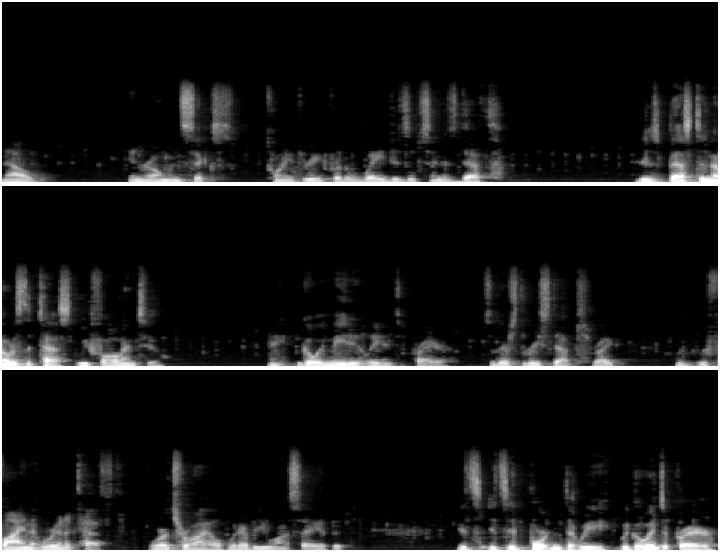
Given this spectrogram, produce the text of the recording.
Now, in Romans 6, 23 For the wages of sin is death. It is best to notice the test we fall into and go immediately into prayer. So there's three steps, right? We, we find that we're in a test. Or a trial, whatever you want to say. But it's, it's important that we, we go into prayer.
